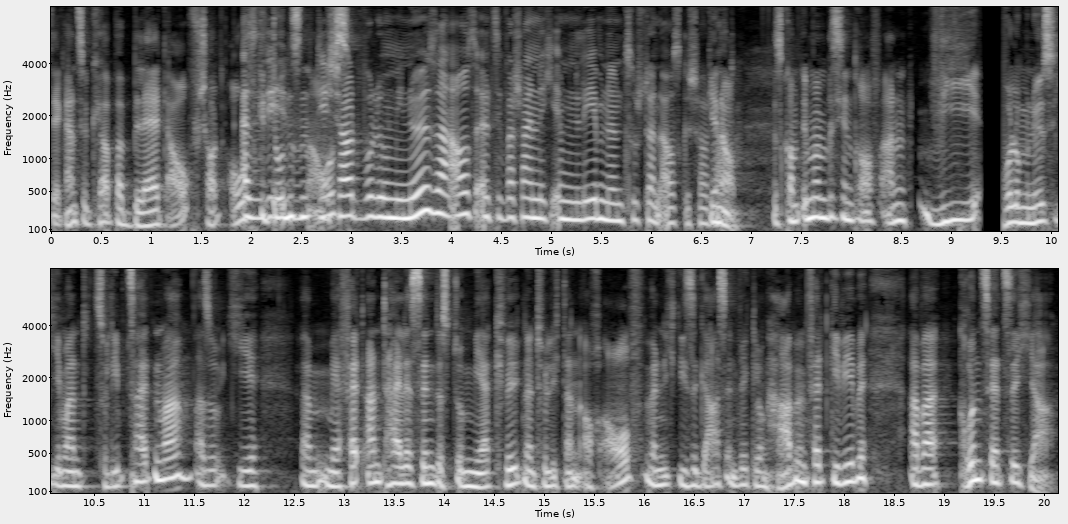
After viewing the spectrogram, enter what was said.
Der ganze Körper bläht auf, schaut aufgedunsen also die, aus. Die schaut voluminöser aus, als sie wahrscheinlich im lebenden Zustand ausgeschaut genau. hat. Genau. Es kommt immer ein bisschen drauf an, wie voluminös jemand zu Lebzeiten war. Also je ähm, mehr Fettanteile sind, desto mehr quillt natürlich dann auch auf, wenn ich diese Gasentwicklung habe im Fettgewebe. Aber grundsätzlich ja.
